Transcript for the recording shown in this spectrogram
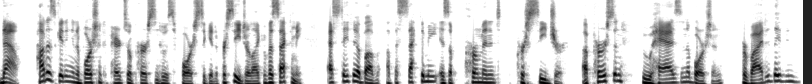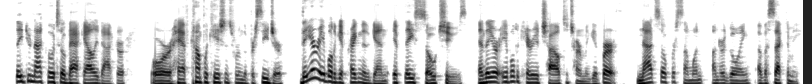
Now, how does getting an abortion compare to a person who is forced to get a procedure like a vasectomy? As stated above, a vasectomy is a permanent procedure. A person who has an abortion, provided they do, they do not go to a back alley doctor or have complications from the procedure, they are able to get pregnant again if they so choose, and they are able to carry a child to term and give birth. Not so for someone undergoing a vasectomy.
